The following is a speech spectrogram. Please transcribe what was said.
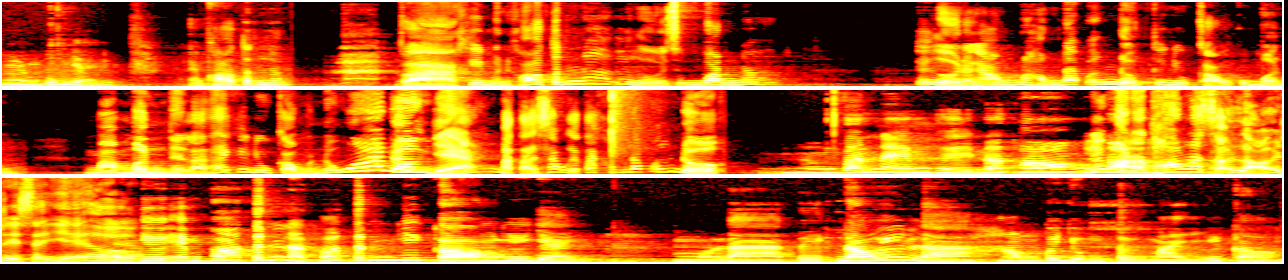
Em cũng vậy. Em khó tính lắm. Và khi mình khó tính á cái người xung quanh á cái người đàn ông nó không đáp ứng được cái nhu cầu của mình. Mà mình thì lại thấy cái nhu cầu mình nó quá đơn giản mà tại sao người ta không đáp ứng được? Tánh em thì nó thoáng nếu mà nó thoáng nó sởi lởi thì sẽ dễ hơn. Như em khó tính là khó tính với con như vậy là tuyệt đối là không có dùng từ mày với con.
